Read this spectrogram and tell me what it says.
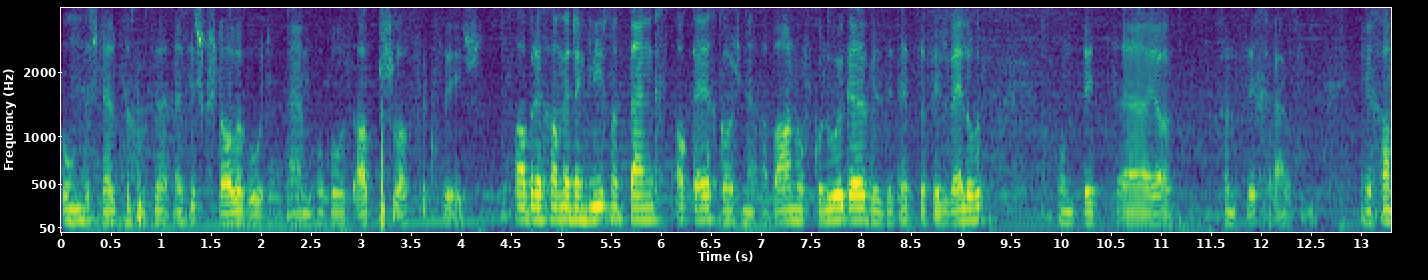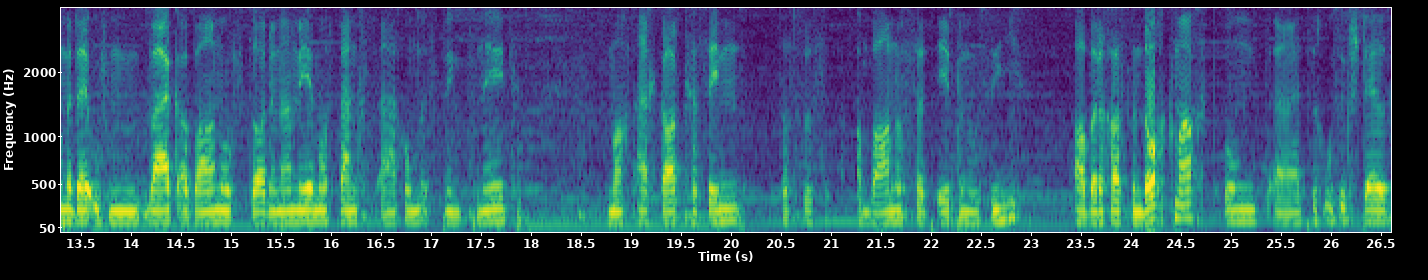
und es stellt sich heraus, es ist gestohlen worden, ähm, obwohl es abgeschlossen war. Aber ich habe mir dann gleich noch gedacht, okay, ich gehe schnell am Bahnhof schauen, weil dort hat so viele Velos und dort äh, ja, könnte es sicher auch sein. Ich habe mir dann auf dem Weg am Bahnhof dann auch mehrmals gedacht, äh, komm, es bringt es nicht. Es macht eigentlich gar keinen Sinn, dass das am Bahnhof irgendwo sein sollte. Aber ich habe es dann doch gemacht und äh, hat sich herausgestellt,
